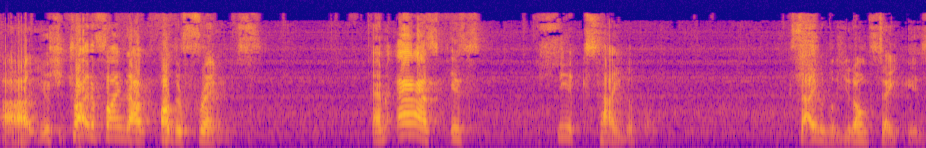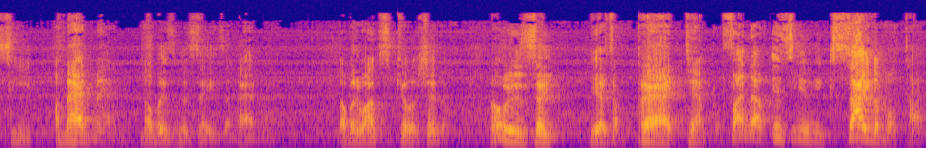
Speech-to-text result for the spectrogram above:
Uh, you should try to find out other friends and ask, is he excitable? Excitable. You don't say, is he a madman? Nobody's going to say he's a madman. Nobody wants to kill a shidduch. Nobody's going to say he has a bad temper. Find out, is he an excitable type?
